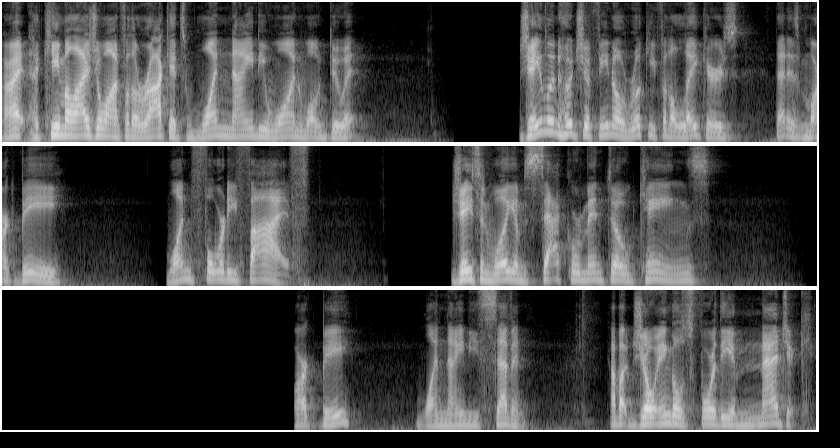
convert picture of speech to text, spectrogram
All right. Hakeem Olajuwon for the Rockets. 191 won't do it. Jalen Hood Schifino, rookie for the Lakers. That is Mark B. 145. Jason Williams, Sacramento Kings. Mark B. 197. How about Joe Ingles for the Magic?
